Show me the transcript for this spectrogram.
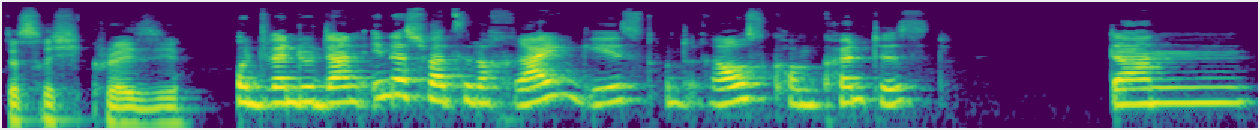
Das ist richtig crazy. Und wenn du dann in das schwarze Loch reingehst und rauskommen könntest, dann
